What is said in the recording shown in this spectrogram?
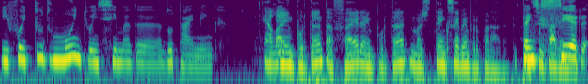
E foi tudo muito em cima de, do timing. Ela é importante, a feira é importante, mas tem que ser bem preparada. Tem que ser,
